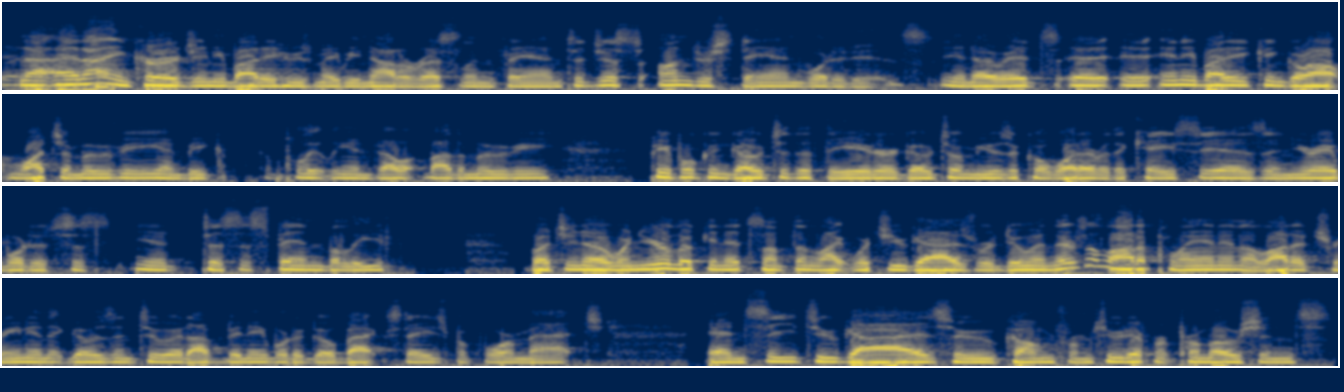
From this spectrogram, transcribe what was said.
and I, and I encourage anybody who's maybe not a wrestling fan to just understand what it is. You know, it's it, it, anybody can go out and watch a movie and be completely enveloped by the movie. People can go to the theater, go to a musical, whatever the case is, and you're able to sus, you know to suspend belief. But you know, when you're looking at something like what you guys were doing, there's a lot of planning, a lot of training that goes into it. I've been able to go backstage before a match and see two guys who come from two different promotions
